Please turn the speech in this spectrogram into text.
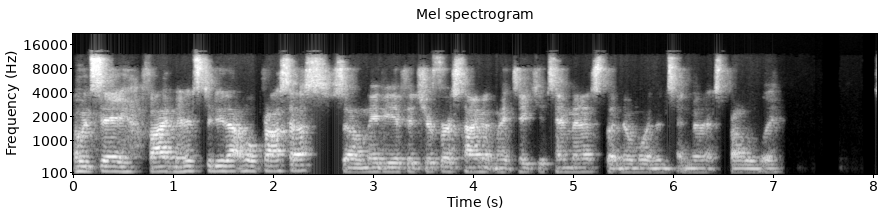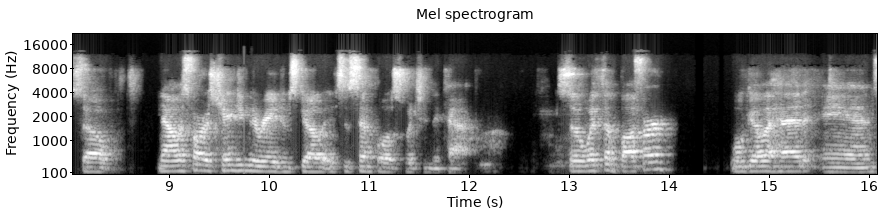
I would say, five minutes to do that whole process. So maybe if it's your first time, it might take you 10 minutes, but no more than 10 minutes probably. So now, as far as changing the reagents go, it's as simple as switching the cap. So with the buffer, we'll go ahead and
